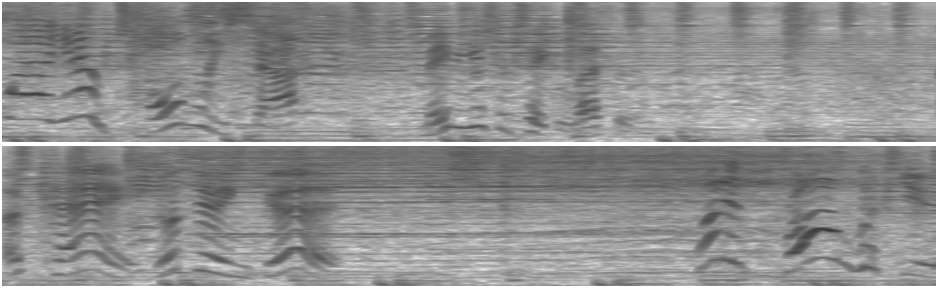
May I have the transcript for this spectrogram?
Well, you don't totally suck. Maybe you should take lessons. Okay, you're doing good. What is wrong with you?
